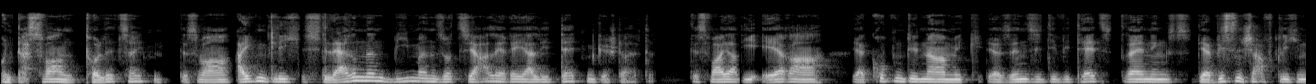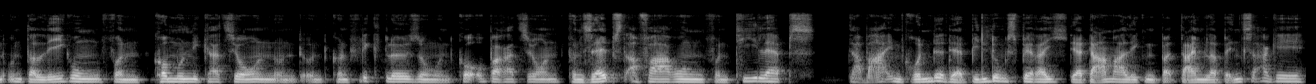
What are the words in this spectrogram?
Und das waren tolle Zeiten. Das war eigentlich das Lernen, wie man soziale Realitäten gestaltet. Das war ja die Ära der Gruppendynamik, der Sensitivitätstrainings, der wissenschaftlichen Unterlegung von Kommunikation und, und Konfliktlösung und Kooperation, von Selbsterfahrung, von T-Labs. Da war im Grunde der Bildungsbereich der damaligen Daimler-Benz AG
